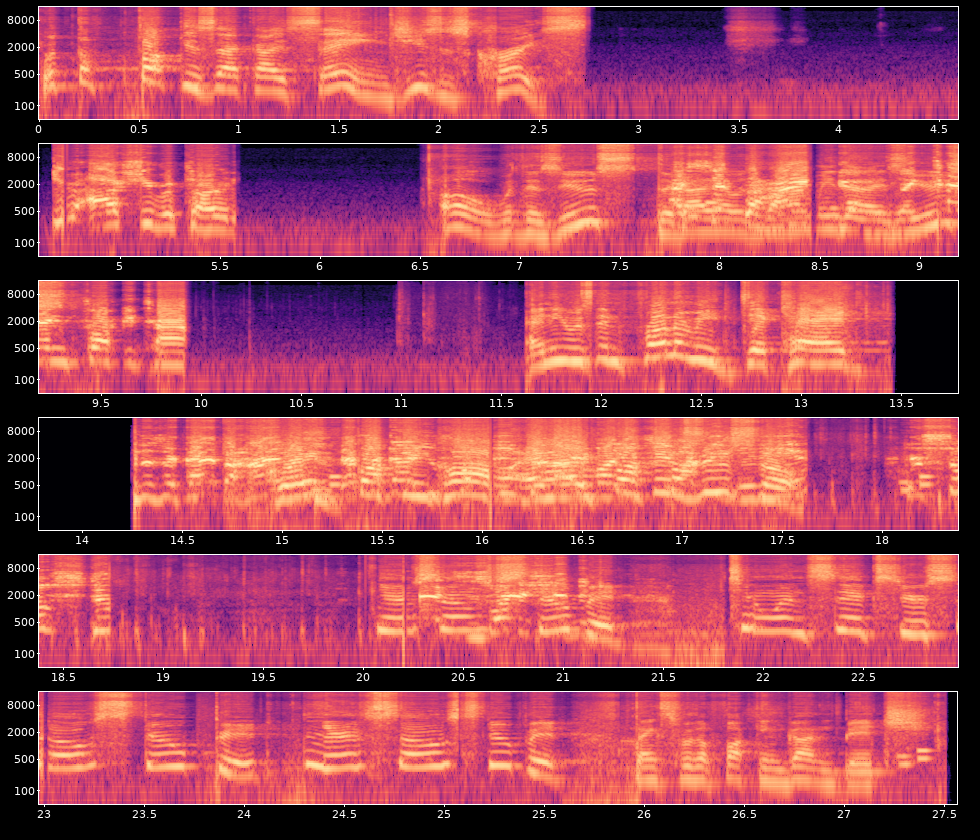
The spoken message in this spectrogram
What the fuck is that guy saying? Jesus Christ. You're actually retarded. Oh, with the Zeus? The I guy that was behind me you that I like Zeus? ten fucking times. And he was in front of me, dickhead! There's a guy behind Great you. Great fucking call, fucking and I fucking Zeus though. You're so stupid. You're so stupid! Two and six, you're so stupid! You're so stupid! Thanks for the fucking gun, bitch.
